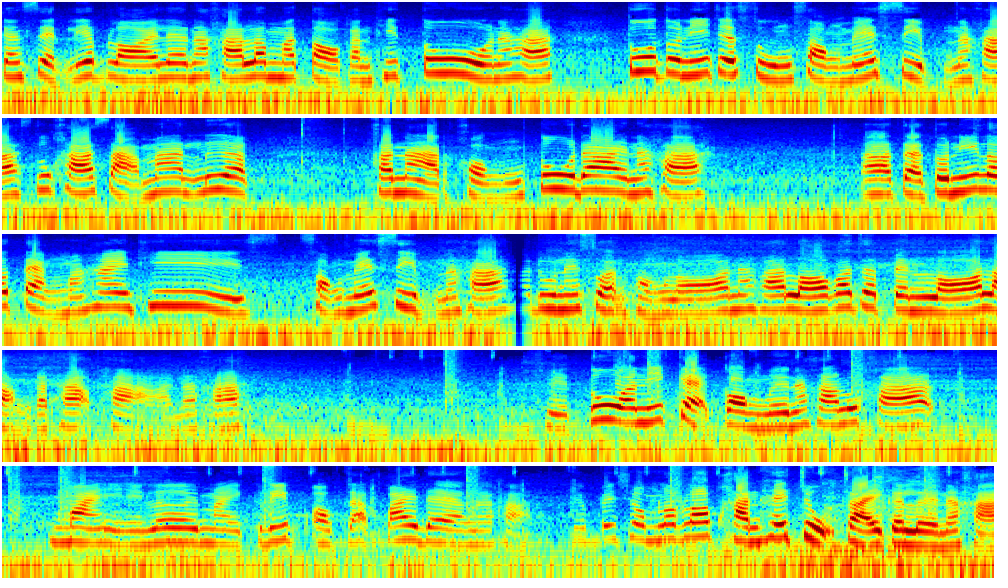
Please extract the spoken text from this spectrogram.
กันเสร็จเรียบร้อยเลยนะคะ เรามาต่อกันที่ตู้นะคะ ตู้ตัวนี้จะสูง2เมตร10นะคะ ลูกค้าสามารถเลือกขนาดของตู้ได้นะคะแต่ตัวนี้เราแต่งมาให้ที่2เมตร10นะคะ มาดูในส่วนของล้อนะคะ ล้อก็จะเป็นล้อหลังกระทะผ่านะคะ เคตู้อันนี้แกะกล่องเลยนะคะ ลูกค้าใหม่เลยใหม่กริปออกจากป้ายแดงเลยค่ะเดี๋ยวไปชมรอบๆคันให้จุใจกันเลยนะคะ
